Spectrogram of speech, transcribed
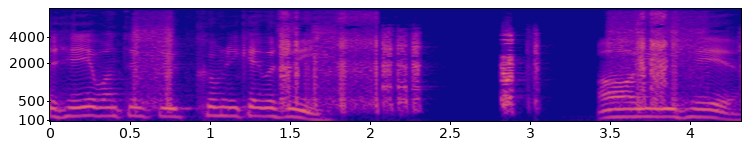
There here wanting to communicate with me? Are you here?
